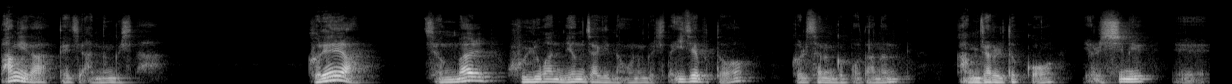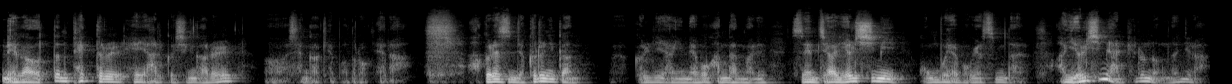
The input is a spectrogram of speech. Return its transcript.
방해가 되지 않는 것이다. 그래야 정말 훌륭한 명작이 나오는 것이다. 이제부터 글 쓰는 것보다는 강좌를 듣고 열심히 예, 내가 어떤 팩트를 해야 할 것인가를 어, 생각해 보도록 해라. 아, 그래서 이제 그러니까 권리양이 내복한단 말이에요. 선생님, 제가 열심히 공부해 보겠습니다. 아, 열심히 할 필요는 없느니라.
